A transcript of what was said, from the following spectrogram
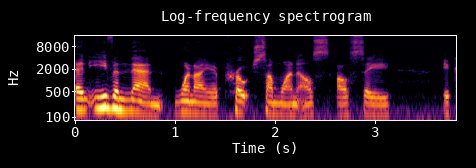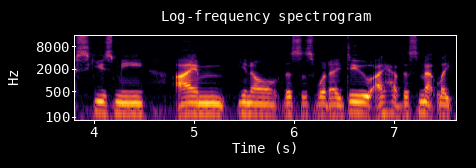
and even then, when I approach someone else, I'll say, "Excuse me, I'm, you know, this is what I do. I have this met. Like,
